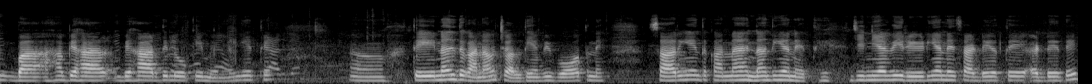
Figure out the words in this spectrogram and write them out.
ਬਾ- ਬਿਹਾਰ ਬਿਹਾਰ ਦੇ ਲੋਕ ਹੀ ਮਿਲਣਗੇ ਇੱਥੇ। ਅਤੇ ਇਹਨਾਂ ਦੀ ਦੁਕਾਨਾਂ ਚੱਲਦੀਆਂ ਵੀ ਬਹੁਤ ਨੇ। ਸਾਰੀਆਂ ਹੀ ਦੁਕਾਨਾਂ ਇਹਨਾਂ ਦੀਆਂ ਨੇ ਇੱਥੇ। ਜਿੰਨੀਆਂ ਵੀ ਰੇੜੀਆਂ ਨੇ ਸਾਡੇ ਉੱਤੇ ਅੱਡੇ ਤੇ,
